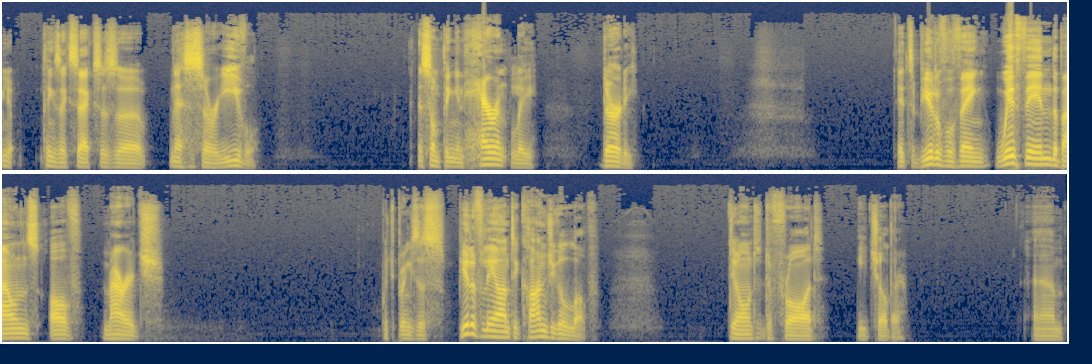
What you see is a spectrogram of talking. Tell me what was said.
you know, things like sex as a necessary evil, as something inherently dirty. It's a beautiful thing within the bounds of marriage. Which brings us beautifully on to conjugal love. Don't defraud each other. Um,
